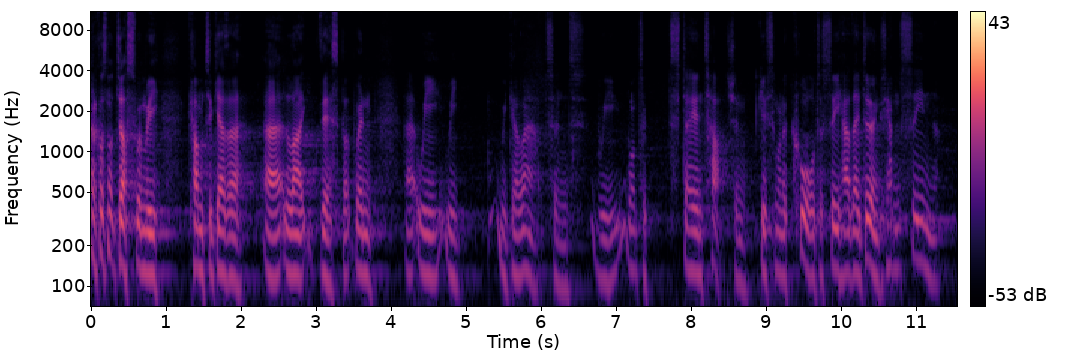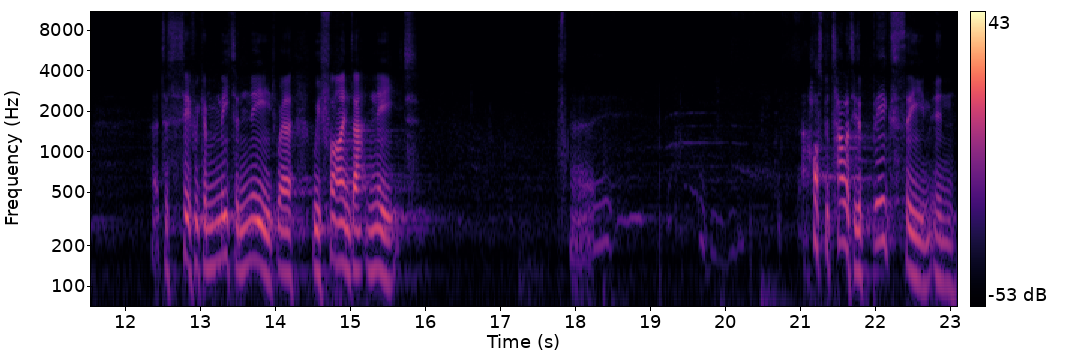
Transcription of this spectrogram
And of course, not just when we come together uh, like this, but when uh, we, we, we go out and we want to stay in touch and give someone a call to see how they're doing because you haven't seen them. Uh, to see if we can meet a need where we find that need uh, hospitality is a big theme in,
